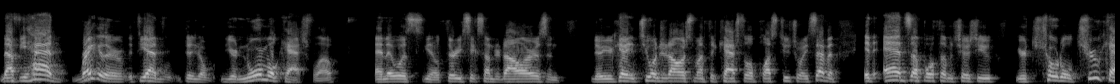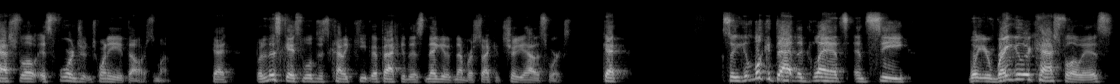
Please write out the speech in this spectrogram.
Now, if you had regular, if you had you know, your normal cash flow, and it was you know thirty six hundred dollars, and you know you're getting two hundred dollars a month of cash flow plus two twenty seven. It adds up both of them and shows you your total true cash flow is four hundred twenty eight dollars a month. Okay, but in this case, we'll just kind of keep it back at this negative number so I can show you how this works. Okay, so you can look at that at a glance and see what your regular cash flow is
